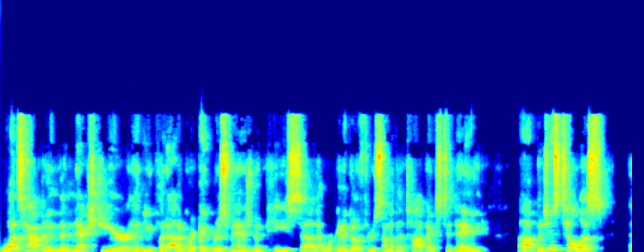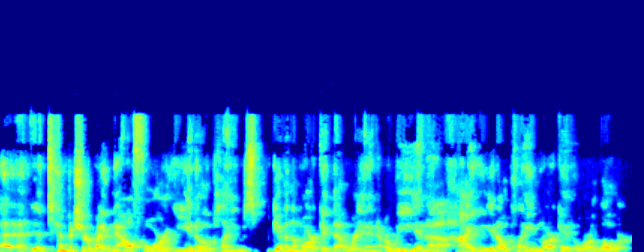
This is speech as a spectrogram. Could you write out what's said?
what's happening the next year. And you put out a great risk management piece uh, that we're going to go through some of the topics today. Uh, but just tell us uh, a temperature right now for E&O claims, given the market that we're in. Are we in a high E&O claim market or lower?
